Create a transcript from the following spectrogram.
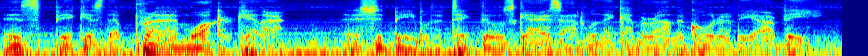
This pick is the prime walker killer. I should be able to take those guys out when they come around the corner of the RV.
